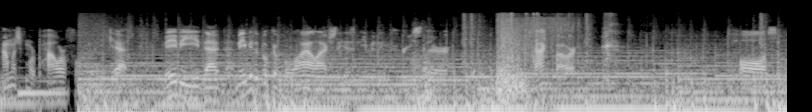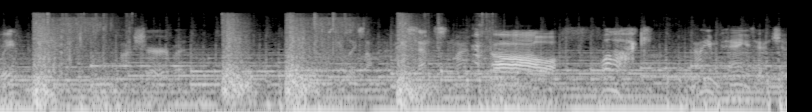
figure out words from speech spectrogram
How much more powerful can they get? Maybe that, maybe the Book of Belial actually doesn't even increase their attack power. Possibly. Not sure, but my. Oh, fuck! Not even paying attention.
